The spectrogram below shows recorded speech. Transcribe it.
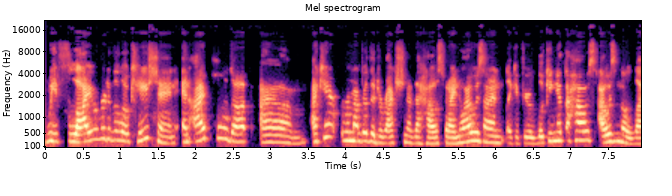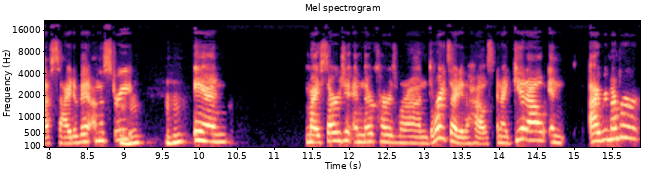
We fly over to the location and i pulled up um i can't remember the direction of the house but i know i was on like if you're looking at the house i was on the left side of it on the street. Mhm. Mhm. and my sergeant and their cars were on the right side of the house and i get out and i remember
